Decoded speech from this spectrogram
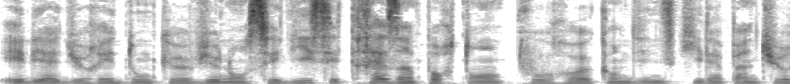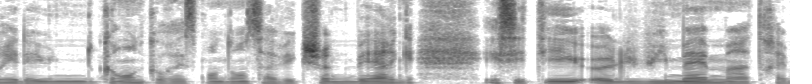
et Léa Duré donc violoncelliste. C'est très important pour Kandinsky, la peinture. Il a eu une grande correspondance avec Schoenberg et c'était euh, lui-même un très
